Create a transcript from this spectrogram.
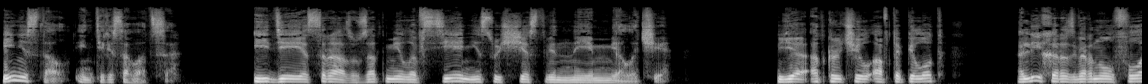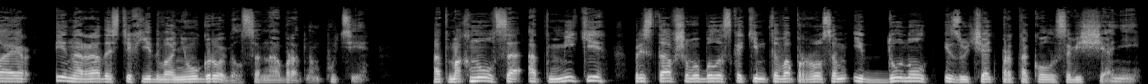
и не стал интересоваться. Идея сразу затмила все несущественные мелочи. Я отключил автопилот, лихо развернул флайер и на радостях едва не угробился на обратном пути. Отмахнулся от Мики, приставшего было с каким-то вопросом, и дунул изучать протоколы совещаний.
